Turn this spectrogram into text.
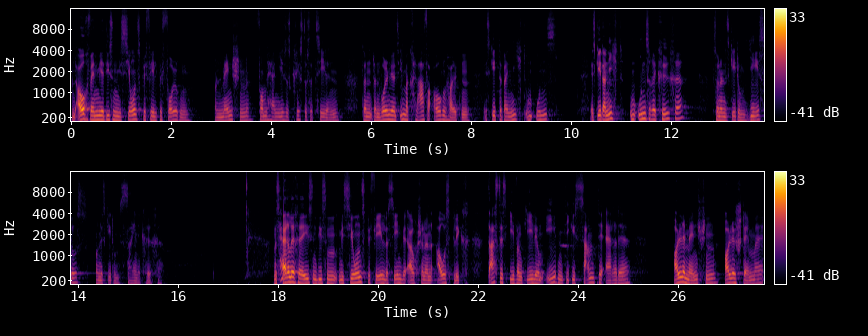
Und auch wenn wir diesen Missionsbefehl befolgen, und Menschen vom Herrn Jesus Christus erzählen, dann, dann wollen wir uns immer klar vor Augen halten, es geht dabei nicht um uns, es geht da nicht um unsere Kirche, sondern es geht um Jesus und es geht um seine Kirche. Und das Herrliche ist in diesem Missionsbefehl, da sehen wir auch schon einen Ausblick, dass das Evangelium eben die gesamte Erde, alle Menschen, alle Stämme,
